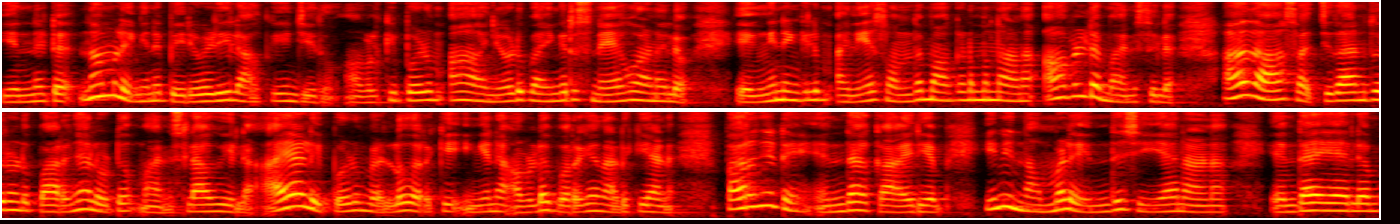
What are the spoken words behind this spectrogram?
എന്നിട്ട് നമ്മൾ ഇങ്ങനെ പെരുവഴിയിലാക്കുകയും ചെയ്തു. അവൾക്കിപ്പോഴും ആ അനിയോട് ഭയങ്കര സ്നേഹമാണല്ലോ. എങ്ങനെയെങ്കിലും അനിയെ സ്വന്തമാക്കണമെന്നാണ് അവളുടെ മനസ്സിൽ അത് ആ സച്ചിദാനന്ദനോട് പറഞ്ഞാലോട്ട് മനസ്സിലാവുകയില്ല. അയാൾ ഇപ്പോഴും വെള്ളം ഇറക്കി ഇങ്ങനെ അവളുടെ പുറകെ നടക്കുകയാണ്. പറഞ്ഞിട്ടെ എന്താ കാര്യം? ഇനി നമ്മൾ എന്ത് ചെയ്യാനാണ്? എന്തായാലും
